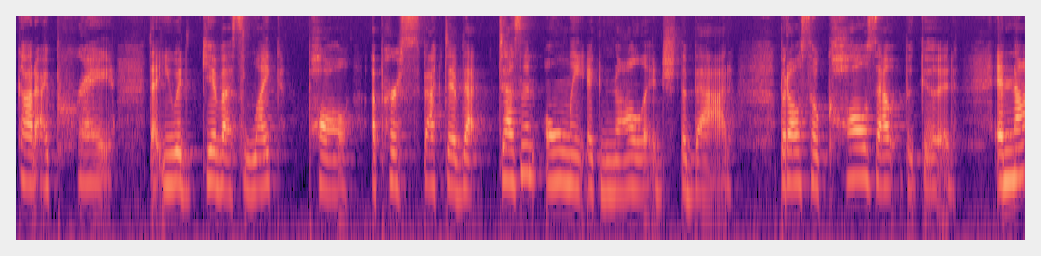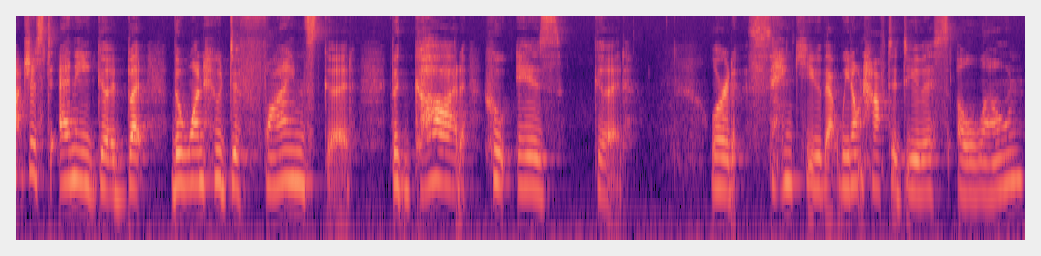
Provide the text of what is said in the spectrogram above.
God, I pray that you would give us, like Paul, a perspective that doesn't only acknowledge the bad, but also calls out the good. And not just any good, but the one who defines good, the God who is good. Lord, thank you that we don't have to do this alone.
